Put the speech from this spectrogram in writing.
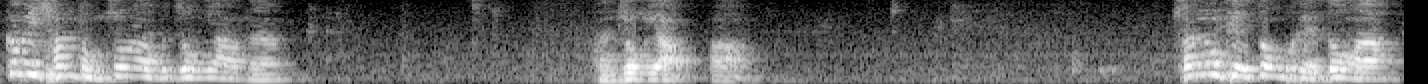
各位传统重要不重要呢？很重要啊。传统可以动不可以动啊？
